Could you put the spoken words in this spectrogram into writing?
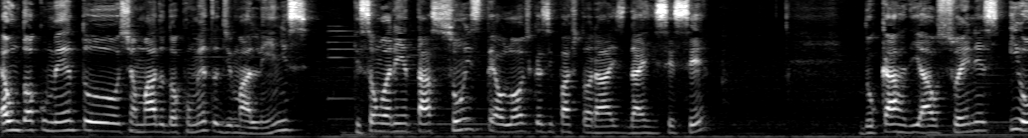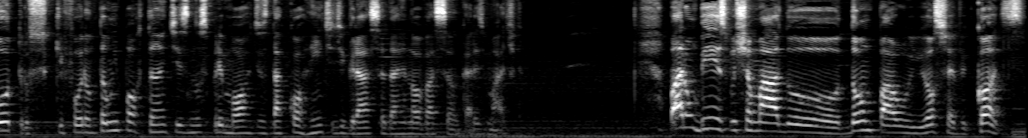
É um documento chamado Documento de Malines, que são orientações teológicas e pastorais da RCC, do cardeal Swenes e outros que foram tão importantes nos primórdios da corrente de graça da renovação carismática. Para um bispo chamado Dom Paulo Joseph Kotz,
